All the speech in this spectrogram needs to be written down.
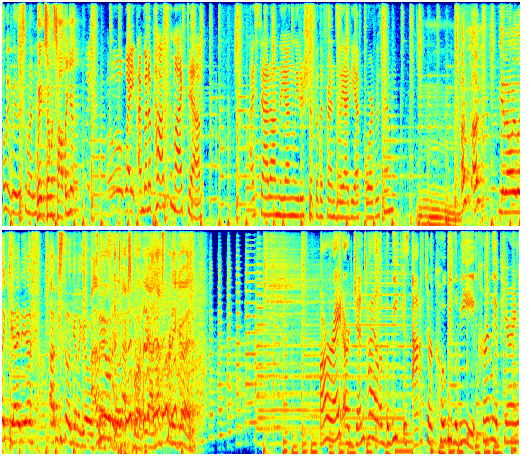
Oh wait, wait. There's someone. Wait, someone's topping it? Wait. Oh, wait, I'm going to pass the mic down. I sat on the young leadership of the Friends of the IDF board with him. I'm, I'm, you know, I like the IDF. I'm still gonna go with I'm gonna go with the textbook. textbook. Yeah, that's pretty good. All right, our Gentile of the week is actor Kobi Libii, currently appearing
